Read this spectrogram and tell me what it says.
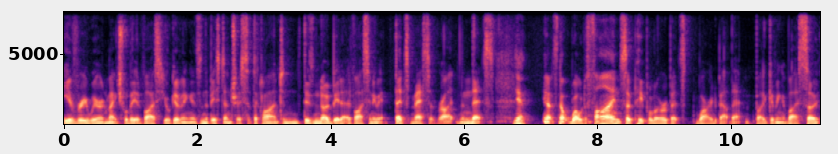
everywhere and make sure the advice you're giving is in the best interest of the client, and there's no better advice anywhere. That's massive, right? And that's yeah you know, it's not well defined, so people are a bit worried about that by giving advice. So,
